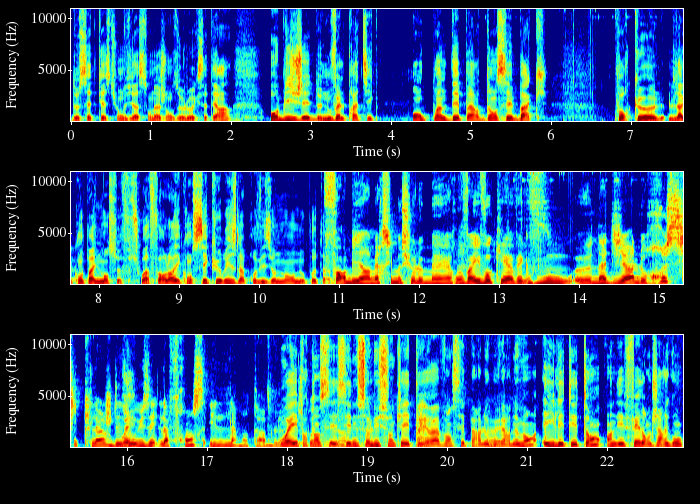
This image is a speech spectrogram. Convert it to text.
de cette question via son agence de l'eau, etc., obliger de nouvelles pratiques en point de départ dans ces bacs pour que l'accompagnement soit fort là et qu'on sécurise l'approvisionnement en eau potable. Fort bien, merci Monsieur le maire. On va évoquer avec vous, euh, Nadia, le recyclage des Oui. eaux usées. La France est lamentable. Oui, pourtant, de c'est hein. une solution qui a été euh, avancée par le Ouais. gouvernement et il était temps. En effet, dans le jargon,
